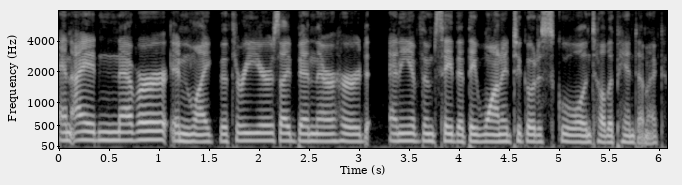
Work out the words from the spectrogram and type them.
And I had never, in like the three years I'd been there, heard any of them say that they wanted to go to school until the pandemic.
